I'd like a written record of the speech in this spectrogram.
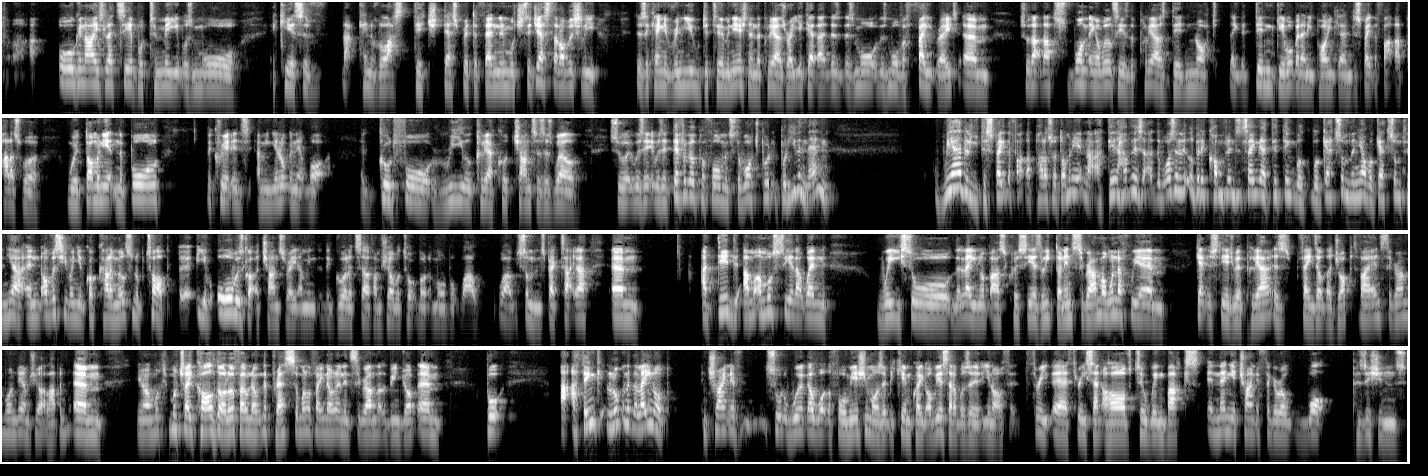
organised, let's say, but to me it was more a case of that kind of last ditch desperate defending, which suggests that obviously there's a kind of renewed determination in the players, right? You get that there's, there's more there's more of a fight, right? Um, So that that's one thing I will say is the players did not like they didn't give up at any point, um, despite the fact that Palace were were dominating the ball. They created. I mean, you're looking at what a good four real clear cut chances as well. So it was it was a difficult performance to watch. But but even then, weirdly, despite the fact that Palace were dominating, I did have this. There was a little bit of confidence inside me. I did think we'll we'll get something. Yeah, we'll get something. Yeah, and obviously when you've got Callum Wilson up top, uh, you've always got a chance, right? I mean, the goal itself, I'm sure we'll talk about it more. But wow, wow, something spectacular. Um, I did. I, must say that when we saw the lineup, as Chris has leaked on Instagram, I wonder if we um get to the stage where player is finds out they're dropped via Instagram one day. I'm sure it'll happen. Um, you know, much much like Caldolo found out in the press, someone will find out on Instagram that they've been dropped. Um, but I think looking at the lineup and trying to sort of work out what the formation was, it became quite obvious that it was a you know three uh, three centre halves, two wing backs, and then you're trying to figure out what positions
